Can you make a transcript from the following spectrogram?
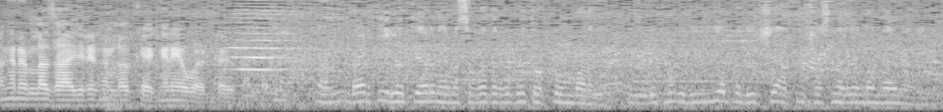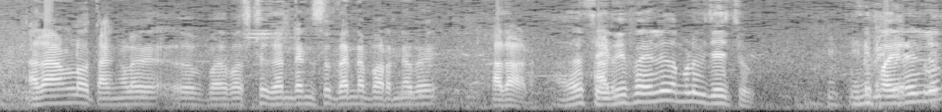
അങ്ങനെയുള്ള സാഹചര്യങ്ങളിലൊക്കെ എങ്ങനെയോ വേണ്ടത് രണ്ടായിരത്തി ഇരുപത്തിയാറ് നിയമസഭാ തെരഞ്ഞെടുപ്പ് തൊട്ട് മുമ്പാണ്. യു ഡി എഫ് വലിയ പ്രതീക്ഷ ആത്മവിശ്വാസം നൽകുന്ന ഒന്നായി അതാണല്ലോ തങ്ങൾ ഫസ്റ്റ് സെന്റൻസ് തന്നെ പറഞ്ഞത്. അതാണ്. അത് സെമിഫൈനലിൽ നമ്മൾ വിജയിച്ചു. ഇനി ഫൈനലിലും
